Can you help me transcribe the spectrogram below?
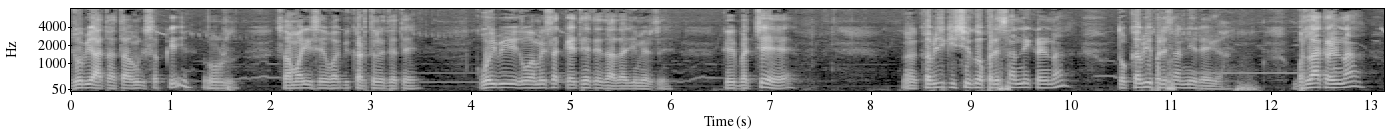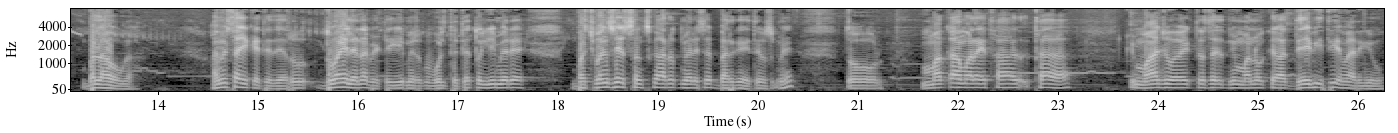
जो भी आता था उनकी सबकी, और सामाजिक सेवा भी करते रहते थे। कोई भी, वो हमेशा कहते थे दादाजी मेरे से कि, बच्चे, कभी किसी को परेशान नहीं करना तो कभी परेशान नहीं रहेगा। भला करना, भला होगा। हमेशा ये कहते थे दुआएँ लेना बेटे, ये मेरे को बोलते थे। तो ये मेरे बचपन से संस्कार मेरे से भर गए थे उसमें। तो माँ का हमारा ये था था कि माँ जो एक तरह से मानो क्या देवी थी हमारी, यूँ।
